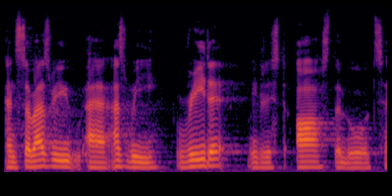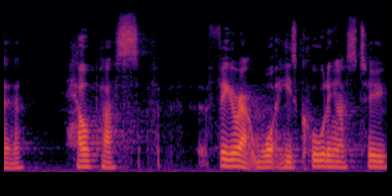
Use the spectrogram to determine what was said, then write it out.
And so, as we, uh, as we read it, we just ask the Lord to help us figure out what He's calling us to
